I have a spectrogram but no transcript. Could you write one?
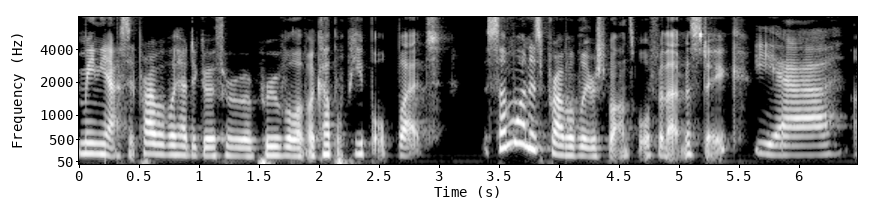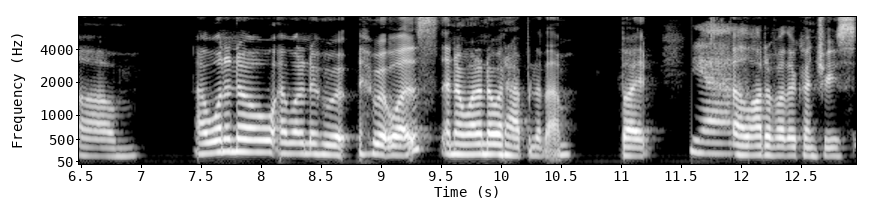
I mean, yes, it probably had to go through approval of a couple people, but someone is probably responsible for that mistake. Yeah. Um, I want to know. I want to know who it, who it was, and I want to know what happened to them. But Yeah. a lot of other countries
